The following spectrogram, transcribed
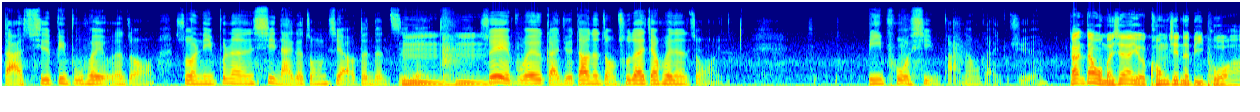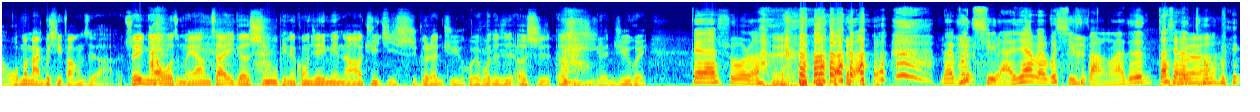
大，其实并不会有那种说你不能信哪个宗教等等之类的，嗯嗯、所以也不会感觉到那种出在教会那种逼迫性吧，那种感觉。但但我们现在有空间的逼迫啊，我们买不起房子啊，所以你要我怎么样在一个十五平的空间里面，然后聚集十个人聚会，或者是二十二十几个人聚会？别再说了，买不起啦，现在买不起房了，这是大家的通病。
